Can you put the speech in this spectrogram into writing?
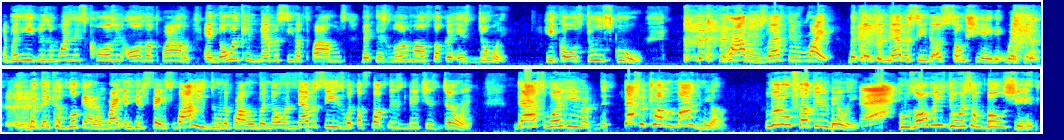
and but he was the one that's causing all the problems, and no one can never see the problems that this little motherfucker is doing. He goes through school, problems left and right." But they can never seem to associate it with him but they can look at him right in his face while he's doing the problem, but no one never sees what the fuck this bitch is doing. That's what he. Re- that's what Trump reminds me of. Little fucking Billy, who's always doing some bullshit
